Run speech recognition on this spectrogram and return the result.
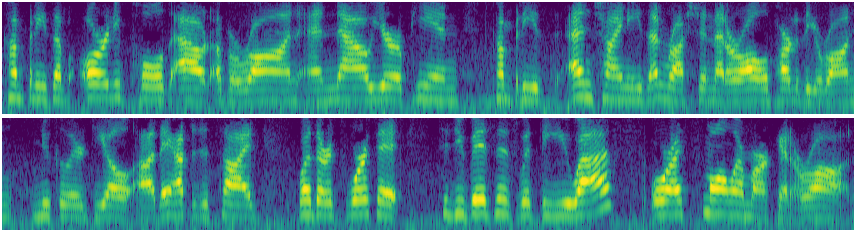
companies have already pulled out of Iran, and now European companies and Chinese and Russian that are all a part of the Iran nuclear deal, uh, they have to decide whether it's worth it to do business with the U.S. or a smaller market, Iran.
